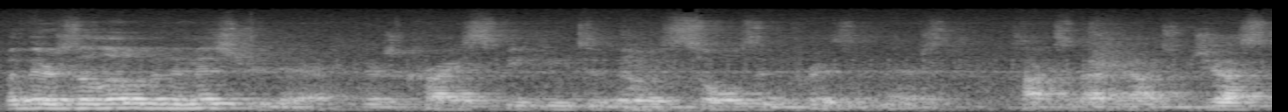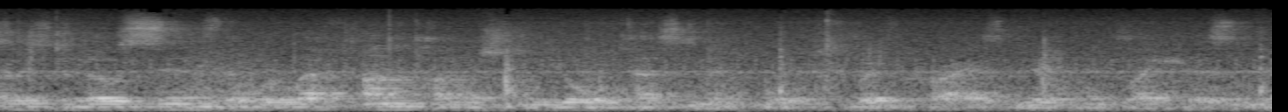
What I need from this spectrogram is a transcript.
But there's a little bit of mystery there. There's Christ speaking to those souls in prison. There's talks about God's justice to those sins that were left unpunished in the Old Testament with, with Christ and different things like this. And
